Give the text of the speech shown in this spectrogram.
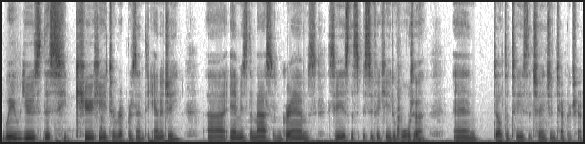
we use this Q here to represent the energy. Uh, M is the mass in grams, C is the specific heat of water, and delta T is the change in temperature.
